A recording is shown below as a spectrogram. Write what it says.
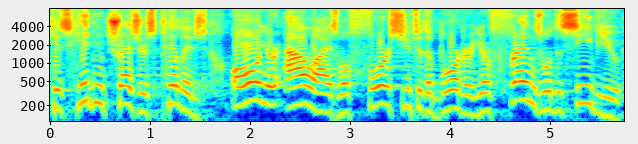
his hidden treasures pillaged, all your allies will force you to the border. Your friends will deceive you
